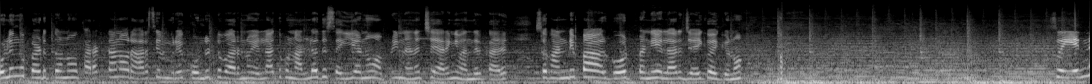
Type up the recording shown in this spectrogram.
ஒழுங்குபடுத்தணும் கரெக்டான ஒரு அரசியல் முறையை கொண்டுட்டு வரணும் எல்லாத்துக்கும் நல்லது செய்யணும் அப்படின்னு நினைச்சு இறங்கி வந்திருக்காரு. ஸோ கண்டிப்பா அவருக்கு ஓட் பண்ணி எல்லாரும் ஜெயிக்க வைக்கணும். ஸோ என்ன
